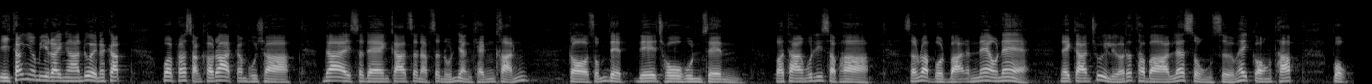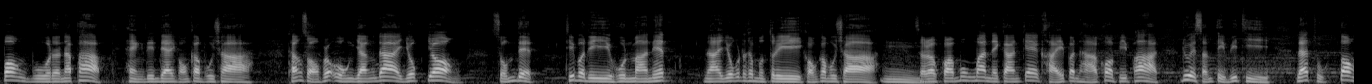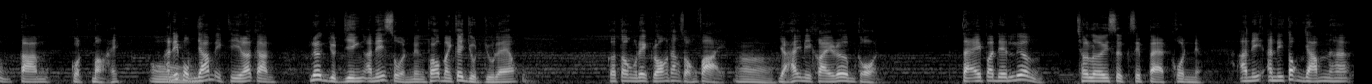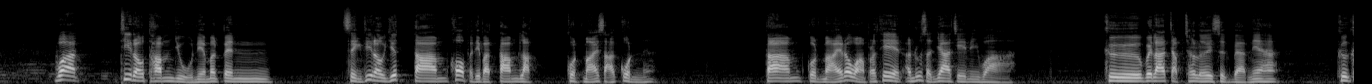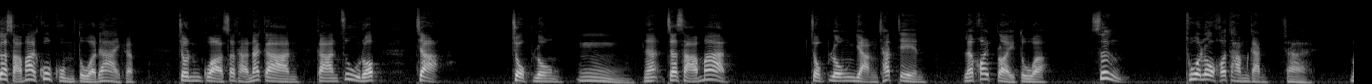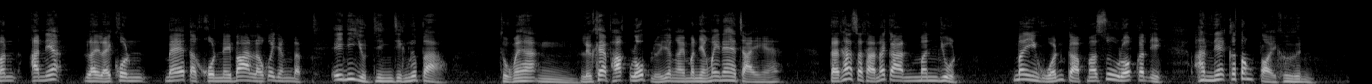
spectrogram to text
อีกทั้งยังมีรายงานด้วยนะครับว่าพระสังฆราชกัมพูชาได้แสดงการสนับสนุนอย่างแข็งขัน ต่อสมเด็จเดโชฮุนเซน ประธานวุฒิสภาสำหรับบทบาทอันแน่วแน่ ในการช่วยเหลือรัฐบาลและส่งเสริมให้กองทัพ ปกป้องบูรณภาพ แห่งดินแดนของกัมพูชา ทั้งสองพระองค์ยังได้ยกย่อง สมเด็จทิบดีฮุนมาเน็ตนายกรัฐมนตรีของกัมพูชาอืมสำหรับความมุ่งมั่นในการแก้ไขปัญหาข้อพิพาทด้วยสันติวิธีและถูกต้องตามกฎหมายโอ้อันนี้ผมย้ำอีกทีแล้วกัน เรื่องหยุดยิงอันนี้ส่วนหนึ่งเพราะมันก็หยุดอยู่แล้ว ก็ต้องเรียกร้องทั้งสองฝ่ายอ่าอย่าให้มีใครเริ่มก่อน แต่ไอประเด็นเรื่องเฉลยศึก 18 คนเนี่ย อันนี้อันนี้ต้องย้ำนะฮะว่าที่เราทำอยู่เนี่ยมันเป็นสิ่งที่เรายึดตามข้อปฏิบัติตามหลักกฎหมายสากลนะตามกฎหมายระหว่างประเทศอนุสัญญาเจนีวา คือเวลาจับเฉลยศึกแบบเนี้ยฮะคือก็สามารถควบคุมตัวได้ครับ จนกว่าสถานการณ์ การสู้รบจะจบลง อืม นะจะสามารถจบลงอย่างชัดเจนแล้วค่อยปล่อยตัว ซึ่งทั่วโลกเขาทำกัน ใช่ มันอันเนี้ยหลาย ๆ คนแม้แต่คนในบ้านเราก็ยังแบบเอ้ยนี่หยุดยิงจริงหรือเปล่า ถูกไหมฮะ อืม หรือแค่พักลบหรือยังไงมันยังไม่แน่ใจไงฮะแต่ถ้าสถานการณ์มันหยุดไม่หวนกลับมาสู้รบกันอีก อันเนี้ยก็ต้องปล่อยคืน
